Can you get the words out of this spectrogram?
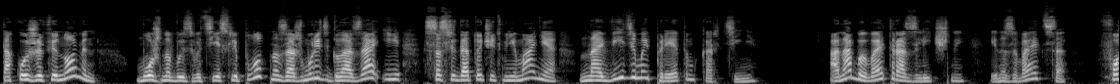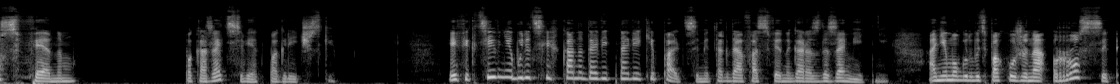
Такой же феномен можно вызвать, если плотно зажмурить глаза и сосредоточить внимание на видимой при этом картине. Она бывает различной и называется фосфеном. Показать свет по-гречески. Эффективнее будет слегка надавить на веки пальцами, тогда фосфены гораздо заметней. Они могут быть похожи на россыпь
